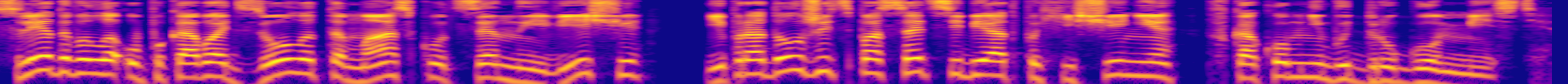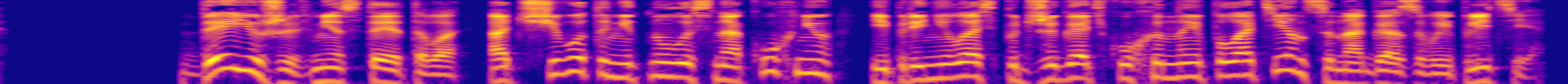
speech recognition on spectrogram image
Следовало упаковать золото, маску, ценные вещи и продолжить спасать себя от похищения в каком-нибудь другом месте. Дэю же вместо этого от чего-то метнулась на кухню и принялась поджигать кухонные полотенца на газовой плите.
